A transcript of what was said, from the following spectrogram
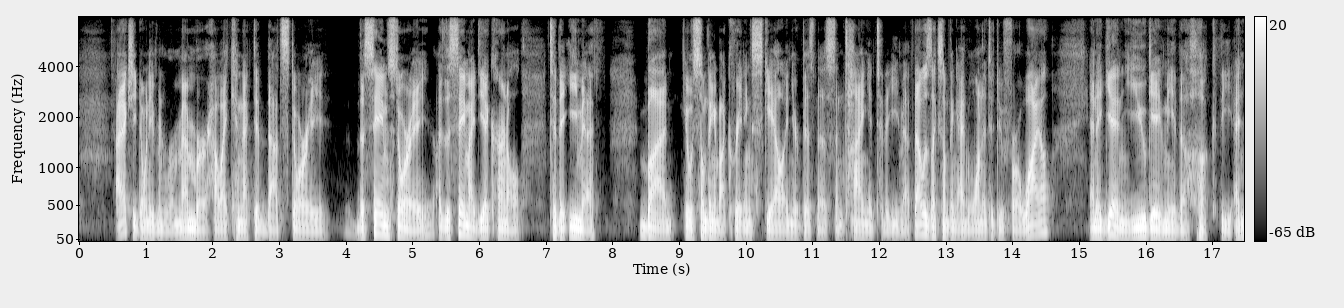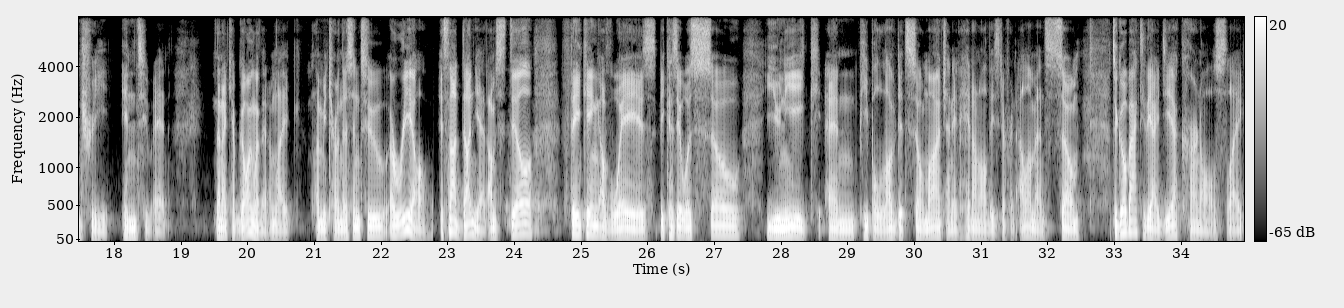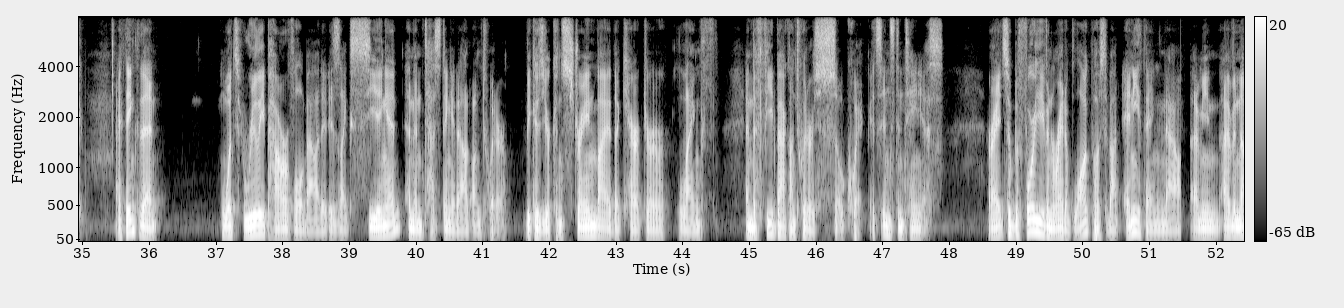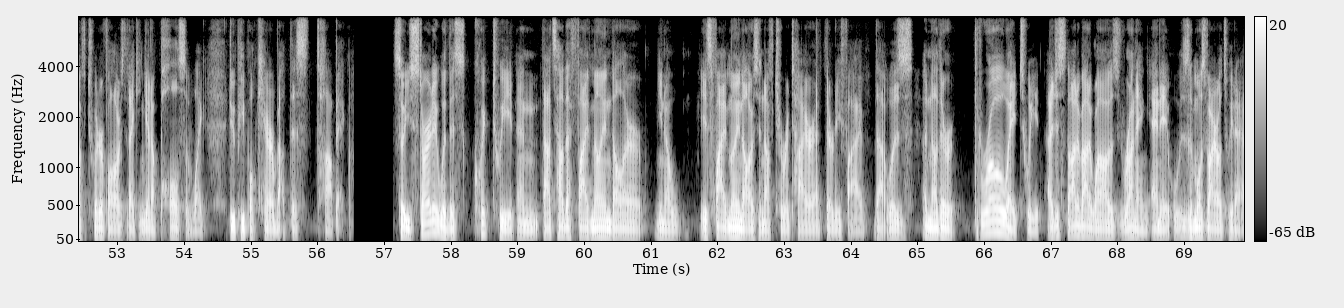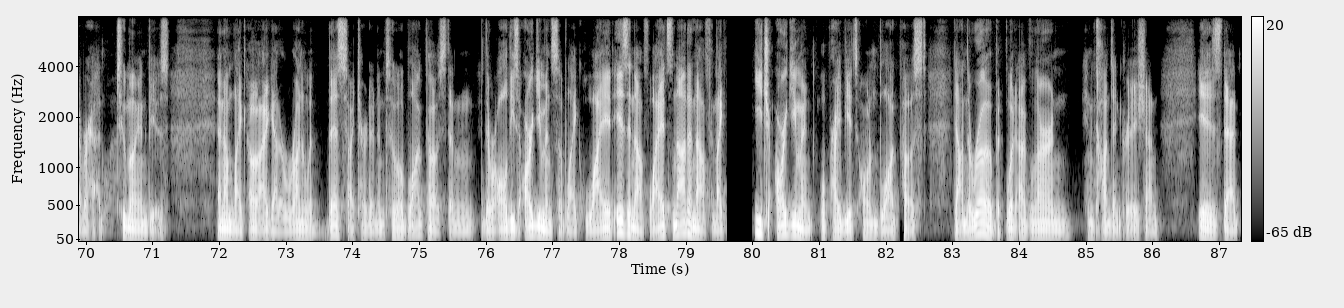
I actually don't even remember how I connected that story, the same story, uh, the same idea kernel to the E Myth but it was something about creating scale in your business and tying it to the E-Myth. That was like something I'd wanted to do for a while. And again, you gave me the hook, the entry into it. Then I kept going with it. I'm like, let me turn this into a reel. It's not done yet. I'm still thinking of ways because it was so unique and people loved it so much and it hit on all these different elements. So to go back to the idea kernels, like I think that what's really powerful about it is like seeing it and then testing it out on Twitter because you're constrained by the character length and the feedback on Twitter is so quick. It's instantaneous. Right. So before you even write a blog post about anything now, I mean, I have enough Twitter followers that I can get a pulse of like, do people care about this topic? So you start it with this quick tweet, and that's how that $5 million, you know, is $5 million enough to retire at 35? That was another throwaway tweet. I just thought about it while I was running, and it was the most viral tweet I ever had 2 million views. And I'm like, oh, I got to run with this. So I turned it into a blog post. And there were all these arguments of like why it is enough, why it's not enough. And like each argument will probably be its own blog post down the road. But what I've learned in content creation is that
